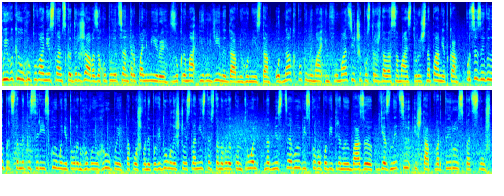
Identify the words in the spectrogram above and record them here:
Бойовики угрупування Ісламська держава захопили центр Пальміри, зокрема і руїни давнього міста. Однак, поки немає інформації, чи постраждала сама історична пам'ятка. Про це заявили представники сирійської моніторингової групи. Також вони повідомили, що ісламісти встановили контроль над місцевою військово-повітряною базою, в'язницею і штаб-квартирою спецслужб.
